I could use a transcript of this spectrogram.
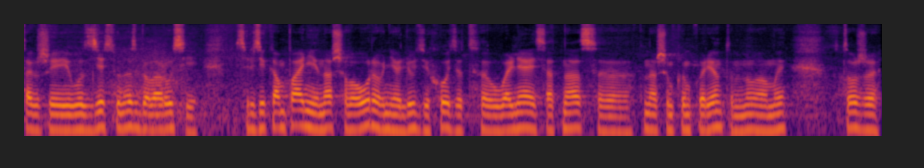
Также и вот здесь у нас в Беларуси. Среди компаний нашего уровня люди ходят, увольняясь от нас, к нашим конкурентам, ну а мы тоже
